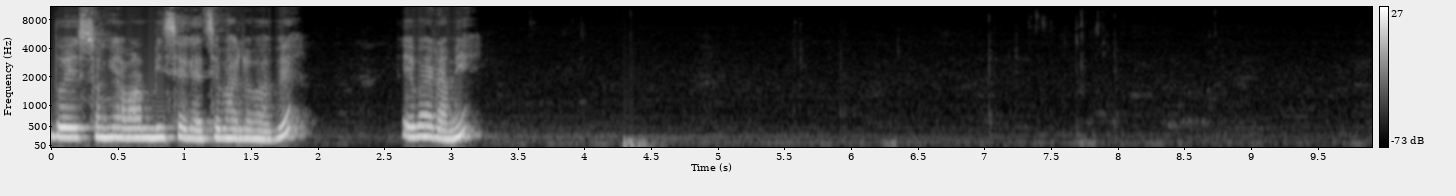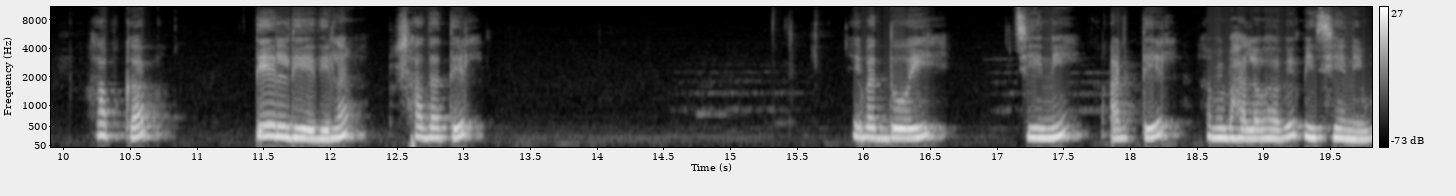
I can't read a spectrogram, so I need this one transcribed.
দইয়ের সঙ্গে আমার মিশে গেছে ভালোভাবে। এবার আমি হাফ কাপ তেল দিয়ে দিলাম, সাদা তেল। এবার দই, চিনি আর তেল আমি ভালোভাবে মিশিয়ে নিব।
